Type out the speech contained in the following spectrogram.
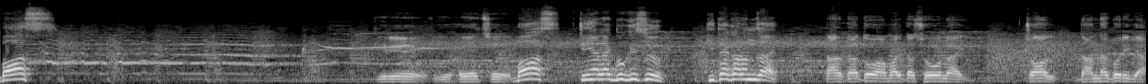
বস। কিরে কি হয়েছে? বস টিয়া লাগবে কিছু। কিতা যায়? টাকা তো আমার কাছেও নাই। চল করি গা।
